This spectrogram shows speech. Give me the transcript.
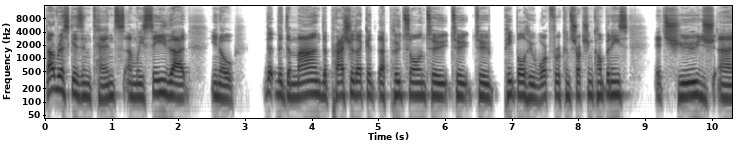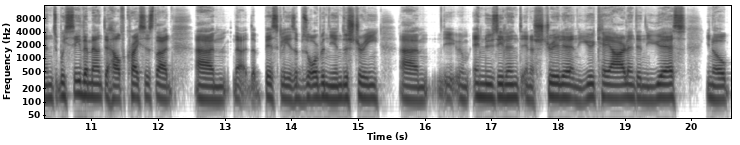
that risk is intense, and we see that you know the, the demand, the pressure that get, that puts on to to to people who work for construction companies. It's huge, and we see the mental health crisis that um, that, that basically is absorbing the industry um, in New Zealand, in Australia, in the UK, Ireland, in the US. You know,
